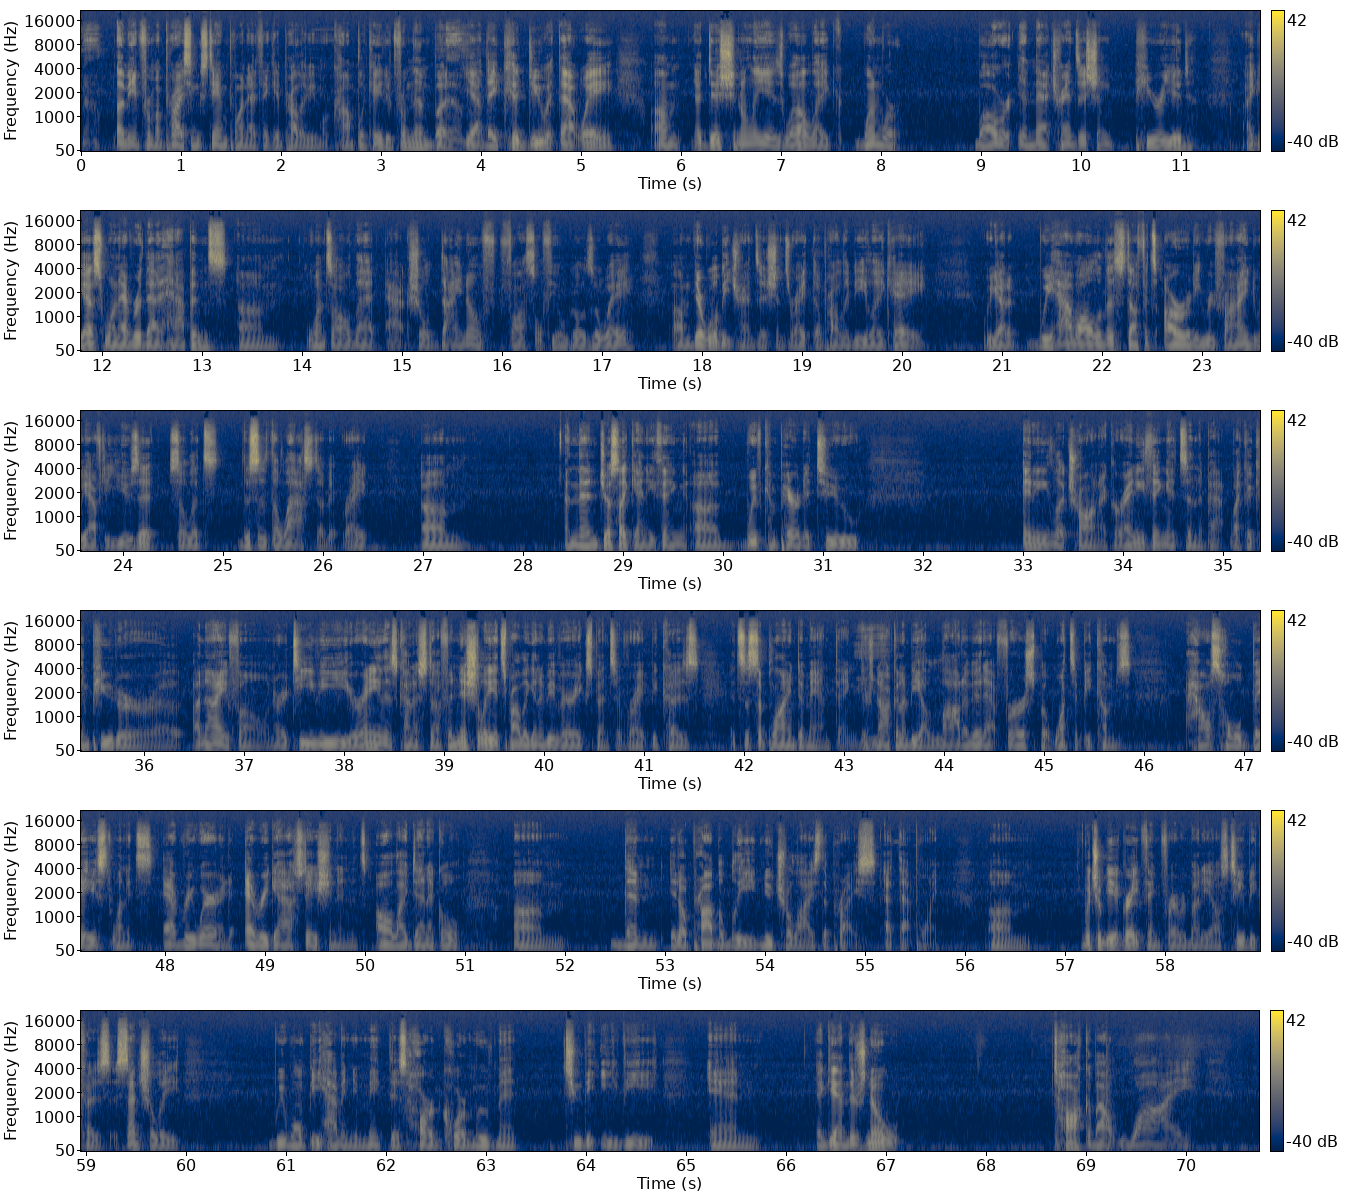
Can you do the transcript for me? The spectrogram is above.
no. I mean, from a pricing standpoint, I think it'd probably be more complicated from them. But yeah, yeah they could do it that way. Um, additionally, as well, like when we're while we're in that transition period, I guess whenever that happens. Um, once all that actual dyno fossil fuel goes away, um, there will be transitions, right? They'll probably be like, hey, we got to, we have all of this stuff. It's already refined. We have to use it. So let's, this is the last of it, right? Um, and then just like anything, uh, we've compared it to any electronic or anything that's in the back, like a computer or a, an iPhone or a TV or any of this kind of stuff. Initially, it's probably going to be very expensive, right? Because it's a supply and demand thing. There's not going to be a lot of it at first, but once it becomes household based when it's everywhere at every gas station and it's all identical, um, then it'll probably neutralize the price at that point, um, which will be a great thing for everybody else too, because essentially we won't be having to make this hardcore movement to the EV. And again, there's no talk about why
